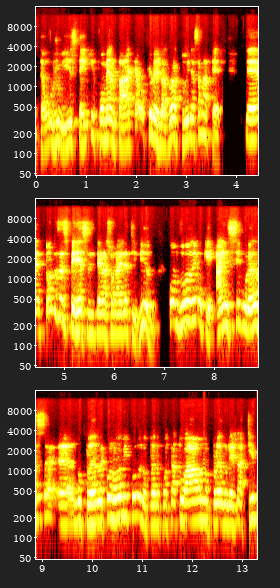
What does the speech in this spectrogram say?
Então, o juiz tem que fomentar que, que o legislador atue nessa matéria. É, todas as experiências internacionais de ativismo conduzem o quê? A insegurança é, no plano econômico, no plano contratual, no plano legislativo,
